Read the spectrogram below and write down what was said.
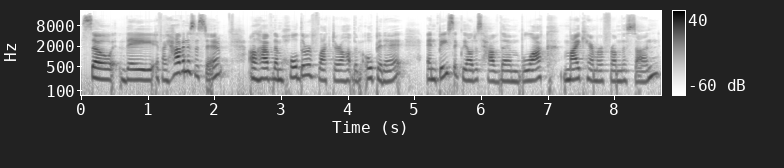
So they, if I have an assistant, I'll have them hold the reflector, I'll have them open it, and basically I'll just have them block my camera from the sun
